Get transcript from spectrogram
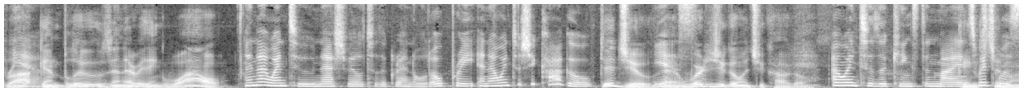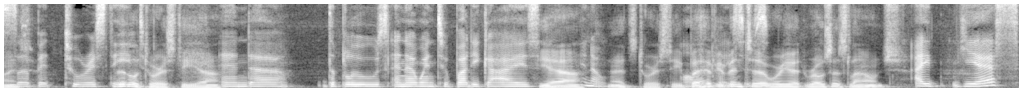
rock Yeah. and blues and everything. Wow. And I went to Nashville to the Grand Ole Opry, and I went to Chicago. Did you? Yes. Uh, where did you go in Chicago? I went to the Kingston Mines, which was Mines. a bit touristy. A little touristy, yeah. and uh, the blues, and I went to Buddy Guys. Yeah, you know, that's touristy. But have you been to? Were you at Rosa's Lounge? I yes,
